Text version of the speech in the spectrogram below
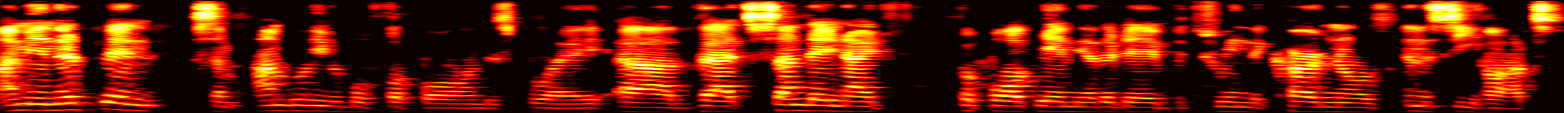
I mean, there's been some unbelievable football on display. Uh, that Sunday night football game the other day between the Cardinals and the Seahawks.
